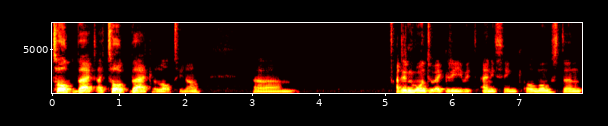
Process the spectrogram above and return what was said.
talked back. I talked back a lot, you know. Um, I didn't want to agree with anything almost, and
